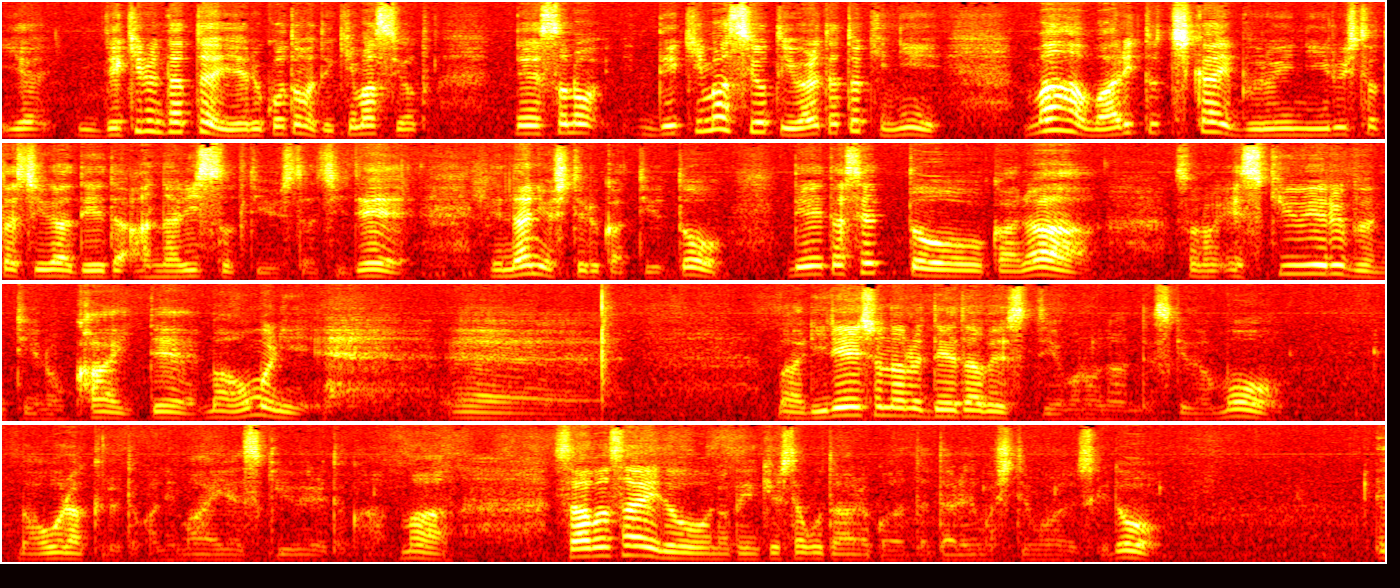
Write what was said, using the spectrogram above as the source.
いやできるんだったらやることもできますよと。でそのできますよと言われた時にまあ割と近い部類にいる人たちがデータアナリストっていう人たちでで何をしてるかっていうとデータセットからその SQL 文っていうのを書いてまあ主に、えまあ、リレーショナルデータベースっていうものなんですけども、まあ、オラクルとかね MySQL とかまあサーバーサイドの勉強したことある子だったら誰でも知ってるものですけど、え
